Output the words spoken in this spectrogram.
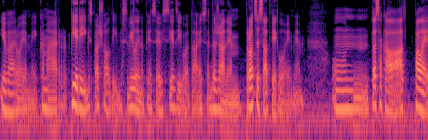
ievērojami, kamēr pierīgas pašvaldības vilina pie sevis iedzīvotājus ar dažādiem procesa atvieglojumiem. Un tas atkal palē,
